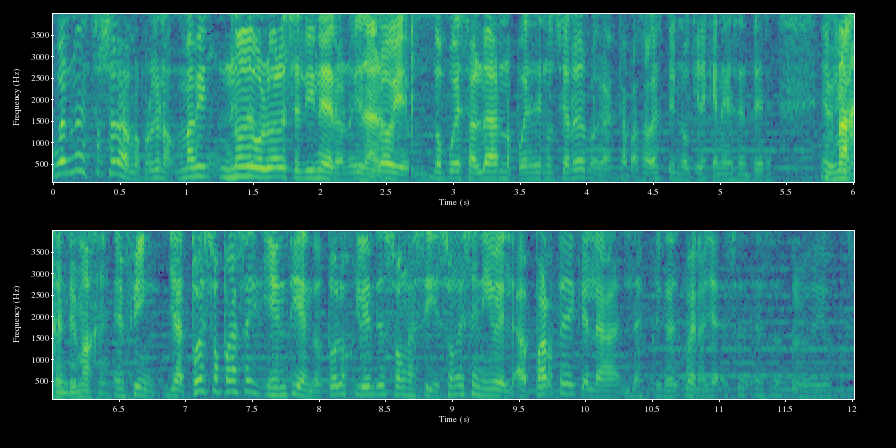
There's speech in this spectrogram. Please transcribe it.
Bueno, no extorsionarlo, porque no, más bien no devolverles el dinero, ¿no? Y decir, Claro. oye, no puedes hablar, no puedes denunciarlo porque te ha pasado esto y no quieres que nadie se entere. En Tu fin, imagen, tu imagen. en fin, ya, todo eso pasa y, y entiendo, todos los clientes son así, son ese nivel. Aparte de que la, la explicación. Bueno, ya, eso, eso te lo digo pues.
